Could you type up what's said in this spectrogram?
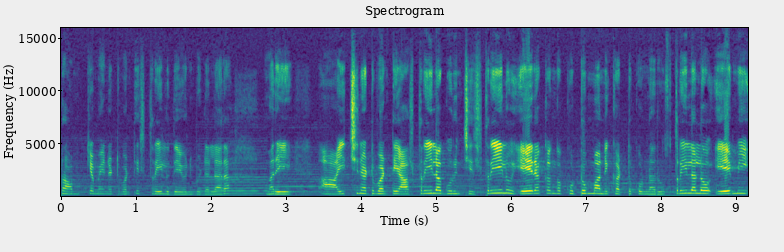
ప్రాముఖ్యమైనటువంటి స్త్రీలు దేవుని బిడ్డలారా. మరి ఇచ్చినటువంటి ఆ స్త్రీల గురించి స్త్రీలు ఏ రకంగా కుటుంబాన్ని కట్టుకున్నారు? స్త్రీలలో ఏమి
